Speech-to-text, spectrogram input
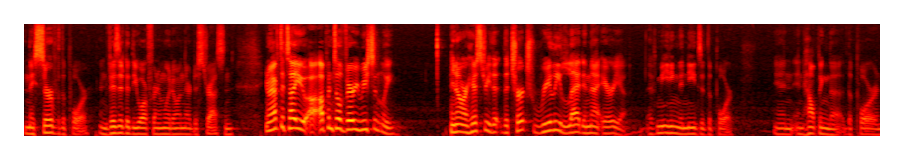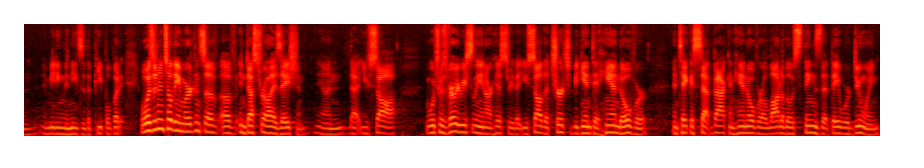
and they served the poor, and visited the orphan and widow in their distress. And, you know, I have to tell you, uh, up until very recently in our history, the, the church really led in that area of meeting the needs of the poor and, in helping the, the poor and, and, meeting the needs of the people. But it wasn't until the emergence of, of industrialization and that you saw, which was very recently in our history, that you saw the church begin to hand over and take a step back and hand over a lot of those things that they were doing.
